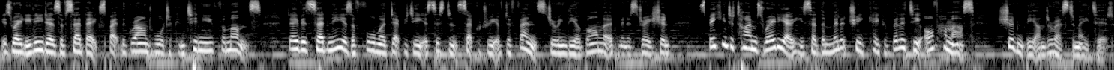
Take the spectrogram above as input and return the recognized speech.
Israeli leaders have said they expect the ground war to continue for months. David Sedney is a former Deputy Assistant Secretary of Defense during the Obama administration. Speaking to Times Radio, he said the military capability of Hamas shouldn't be underestimated.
